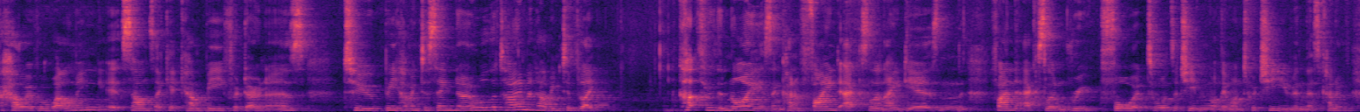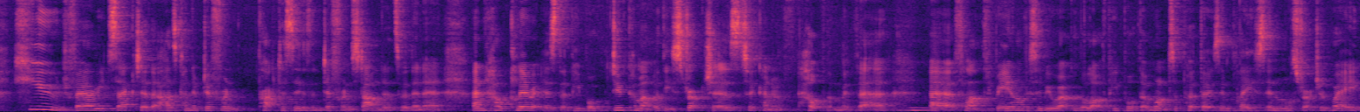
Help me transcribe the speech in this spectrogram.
how overwhelming it sounds like it can be for donors to be having to say no all the time and having to like cut through the noise and kind of find excellent ideas and find the excellent route forward towards achieving what they want to achieve in this kind of huge varied sector that has kind of different practices and different standards within it and how clear it is that people do come up with these structures to kind of help them with their mm-hmm. uh, philanthropy and obviously we work with a lot of people that want to put those in place in a more structured way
